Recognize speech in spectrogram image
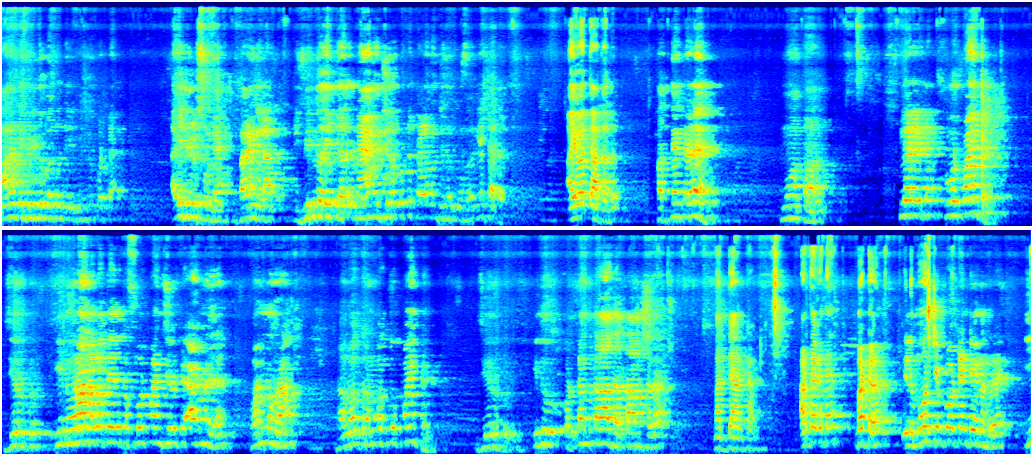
ಆಲ್ರೆಡಿ ಬಿಂದು ಬಂದದ್ದು ಇಲ್ಲಿ ಬಿಂದು ಕೊಟ್ಟೆ. ಐದು ಇಳಿಸೋದೆ, ಬರಂಗಿಲ್ಲ. ಈ ಬಿಂದು ಐತಿ, ಅದಕ್ಕೆ ಮ್ಯಾಗ ಜೀರೋ ಕೊಟ್ಟು ಕೆಳಗೊಂದು ಜೀರೋ ಕೊಡೋದು ಎಷ್ಟು ಆಗುತ್ತೆ ಐವತ್ತು ಆಗ್ತದೆ ಹದಿನೆಂಟು ಹೇಳೆ ಮೂವತ್ತಾರು. ಕ್ಲಿಯರ್ ಆಗಿದೆ ಫೋರ್ ಪಾಯಿಂಟ್ ಜೀರೋ ಟು, ಈ ನೂರ ನಲವತ್ತೈದಕ್ಕೆ four point zero two add ಮಾಡಿದ್ರೆ ಒನ್ ನೂರ ನಲವತ್ತೊಂಬತ್ತು ಪಾಯಿಂಟ್ ಜೀರೋ ಟು ಇದು ಕೊಟ್ಟಂತ ದತ್ತಾಂಶದ ಮಧ್ಯಾಂಕ. ಅರ್ಥ ಆಗುತ್ತೆ? ಬಟ್ ಇಲ್ಲಿ ಮೋಸ್ಟ್ ಇಂಪಾರ್ಟೆಂಟ್ ಏನಂದ್ರೆ ಈ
